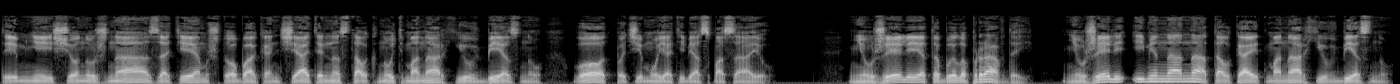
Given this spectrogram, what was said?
«Ты мне еще нужна за тем, чтобы окончательно столкнуть монархию в бездну. Вот почему я тебя спасаю». Неужели это было правдой? Неужели именно она толкает монархию в бездну?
